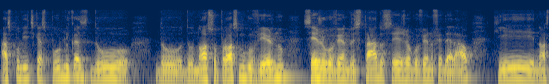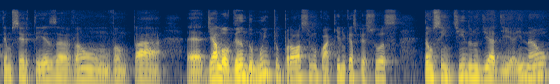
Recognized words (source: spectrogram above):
as políticas públicas do, do, do, nosso próximo governo, seja o governo do Estado, seja o governo federal, que nós temos certeza vão, vão estar tá, uh, dialogando muito próximo com aquilo que as pessoas estão sentindo no dia a dia e não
